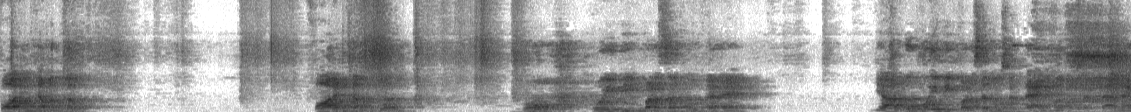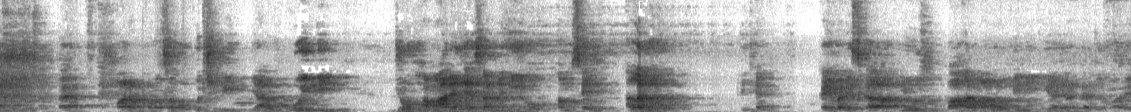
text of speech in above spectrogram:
फॉरेन का मतलब फॉरेन का मतलब वो कोई भी पर्सन होता है, या वो कोई भी पर्सन हो सकता है एनिमल हो सकता है लैंग्वेज हो सकता है फॉरेन का मतलब वो कुछ भी, या वो कोई भी जो हमारे जैसा नहीं हो, हमसे अलग हो। ठीक है? कई बार इसका यूज़ बाहर वालों के लिए किया जाता है, जो हमारे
